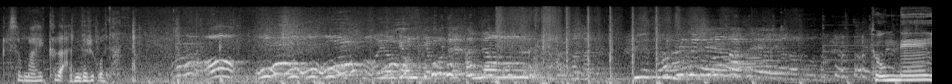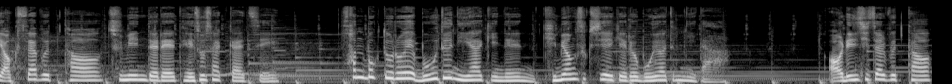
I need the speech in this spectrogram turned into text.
그래서 마이크를 안 들고 다녀. 어, 오, 오, 오, 오, 어, 여기 온게 보네. 안녕. 동네의 역사부터 주민들의 대소사까지 선복도로의 모든 이야기는 김영숙 씨에게로 모여듭니다. 어린 시절부터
